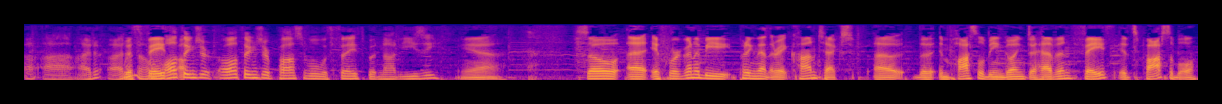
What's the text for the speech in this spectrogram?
Uh, uh, I don't, I don't With know. faith- all things are all things are possible with faith, but not easy. Yeah. So uh, if we're going to be putting that in the right context, uh, the impossible being going to heaven, faith, it's possible.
